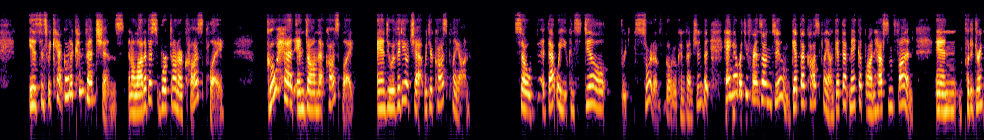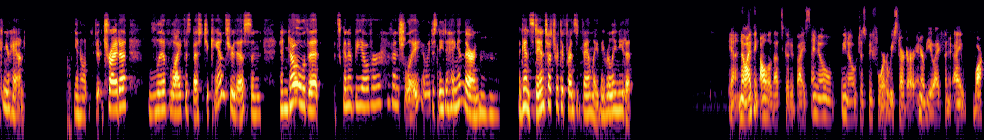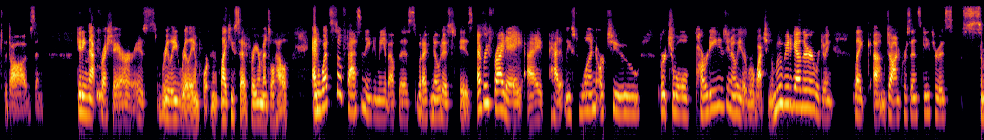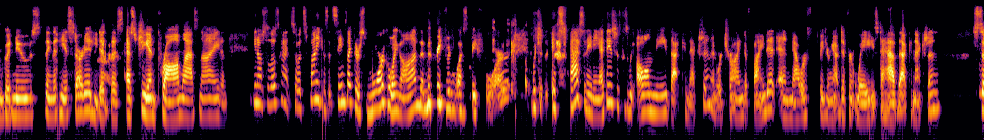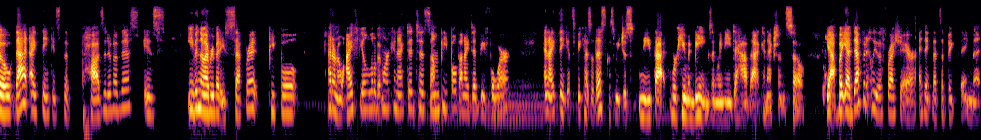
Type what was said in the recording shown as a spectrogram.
is since we can't go to conventions and a lot of us worked on our cosplay, go ahead and don that cosplay and do a video chat with your cosplay on. So that way you can still sort of go to a convention, but hang out with your friends on Zoom, get that cosplay on, get that makeup on, have some fun, and put a drink in your hand. You know, try to live life as best you can through this, and and know that it's going to be over eventually, and we just need to hang in there. And mm-hmm. again, stay in touch with your friends and family; they really need it. Yeah, no, I think all of that's good advice. I know, you know, just before we start our interview, I fin- I walked the dogs and getting that fresh air is really, really important, like you said, for your mental health. And what's so fascinating to me about this, what I've noticed is every Friday I've had at least one or two virtual parties. You know, either we're watching a movie together, we're doing like um, John Krasinski through his some good news thing that he has started. He did this SGN prom last night, and you know, so those kind of, so it's funny because it seems like there's more going on than there even was before, which it's fascinating. I think it's just because we all need that connection and we're trying to find it. And now we're figuring out different ways to have that connection. So that I think is the positive of this is even though everybody's separate, people, I don't know, I feel a little bit more connected to some people than I did before and i think it's because of this because we just need that. We're human beings and we need to have that connection. So yeah but yeah definitely the fresh air. I think that's a big thing that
